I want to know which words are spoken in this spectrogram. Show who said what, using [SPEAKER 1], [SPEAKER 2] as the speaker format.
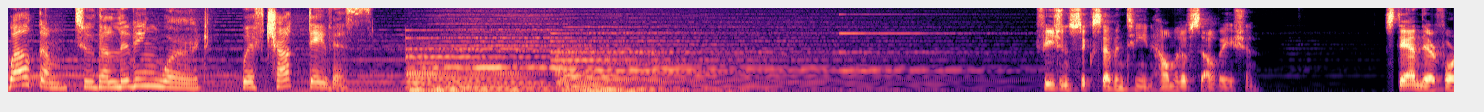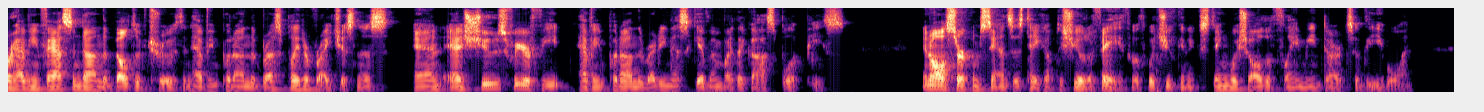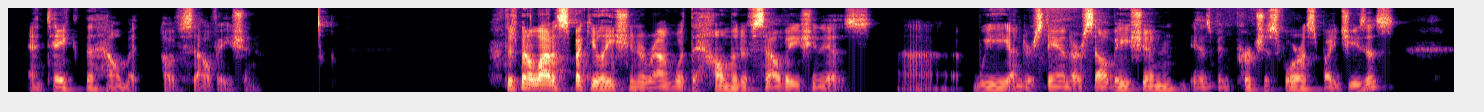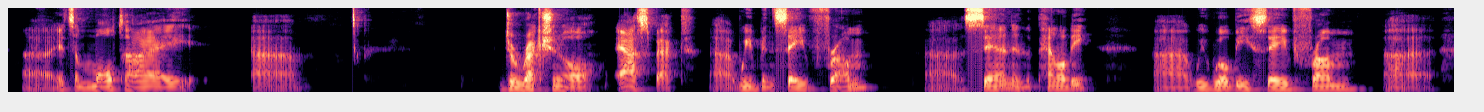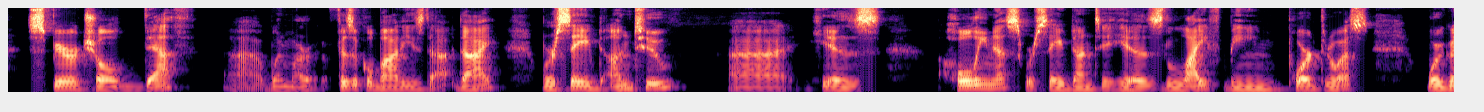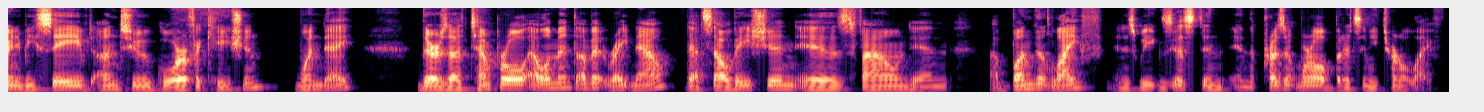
[SPEAKER 1] Welcome to the Living Word with Chuck Davis.
[SPEAKER 2] Ephesians 6:17 Helmet of salvation. Stand therefore having fastened on the belt of truth and having put on the breastplate of righteousness and as shoes for your feet having put on the readiness given by the gospel of peace. In all circumstances take up the shield of faith with which you can extinguish all the flaming darts of the evil one and take the helmet of salvation. There's been a lot of speculation around what the helmet of salvation is. Uh, we understand our salvation has been purchased for us by Jesus. Uh, it's a multi uh, directional aspect. Uh, we've been saved from uh, sin and the penalty. Uh, we will be saved from spiritual death uh, when our physical bodies die. We're saved unto uh, His holiness. We're saved unto His life being poured through us. We're going to be saved unto glorification one day. There's a temporal element of it right now. That salvation is found in abundant life and as we exist in, in the present world, but it's an eternal life.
